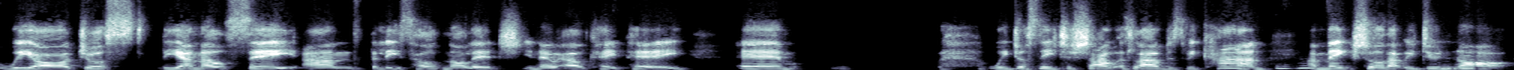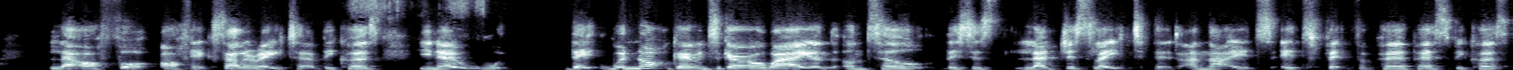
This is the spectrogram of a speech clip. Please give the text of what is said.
we are just the NLC and the leasehold knowledge, you know, LKP. Um, we just need to shout as loud as we can mm-hmm. and make sure that we do not let our foot off the accelerator because you know w- they we're not going to go away un- until this is legislated and that it's it's fit for purpose because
